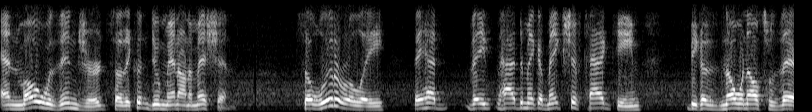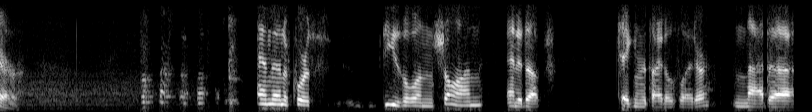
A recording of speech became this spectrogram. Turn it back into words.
and Mo was injured, so they couldn't do Men on a Mission. So literally, they had they had to make a makeshift tag team because no one else was there. And then, of course, Diesel and Shawn ended up taking the titles later. Not uh,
